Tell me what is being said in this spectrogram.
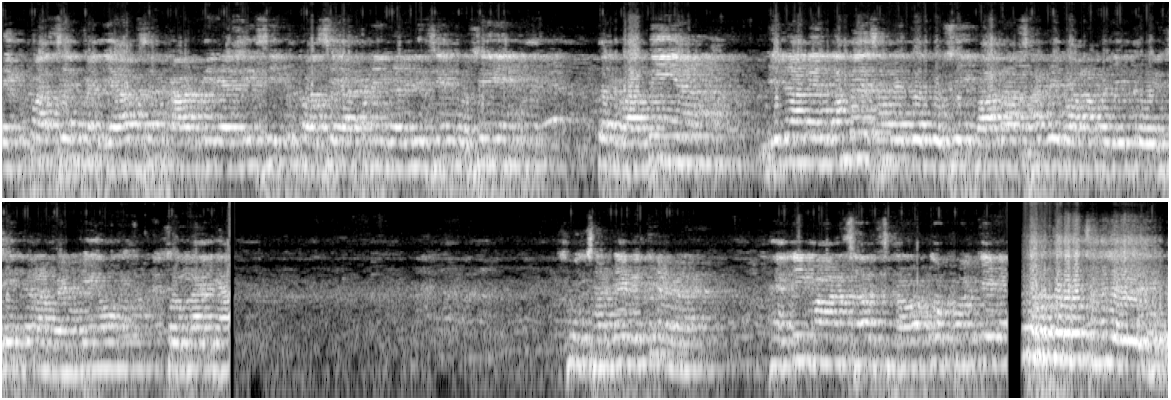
ਇੱਕ ਪਾਸੇ ਪੰਜਾਬ ਸਰਕਾਰ ਦੀ ਰੈਲੀ ਸੀ, ਇੱਕ ਪਾਸੇ ਆਪਣੀ ਰੈਲੀ ਸੀ, ਤੁਸੀਂ ਧੰਨਵਾਦੀ ਆ ਜਿਨ੍ਹਾਂ ਨੇ ਲੰਮੇ ਸਮੇਂ ਤੋਂ ਤੁਸੀਂ 12 12:30 ਵਜੇ ਤੋਂ ਇਸੇ ਤਰ੍ਹਾਂ ਬੈਠੇ ਹੋ ਸੋ ਮੈਂ ਜਾਣ- ਸੋ ਸਾਡੇ ਵਿੱਚ ਹੈਰੀ ਮਾਨ ਸਾਹਿਬ ਸਨੌਰ ਤੋਂ ਪਹੁੰਚੇ ਨੇ ਤੱਪੜ ਵਿੱਚ ਹੋਏ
